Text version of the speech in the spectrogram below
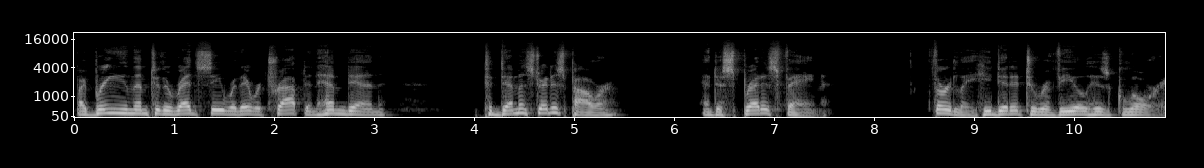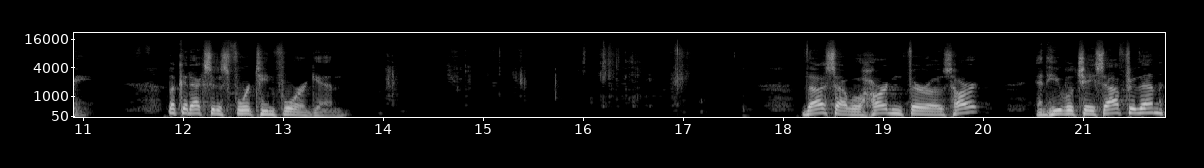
by bringing them to the Red Sea where they were trapped and hemmed in to demonstrate his power and to spread his fame. Thirdly, he did it to reveal his glory. Look at Exodus 14:4 again. Thus I will harden Pharaoh's heart and he will chase after them,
